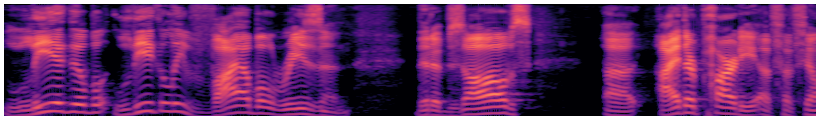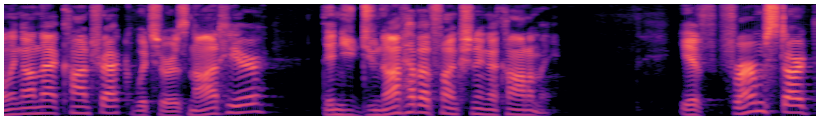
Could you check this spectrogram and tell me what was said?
legal, legally viable reason that absolves uh, either party of fulfilling on that contract, which there is not here, then you do not have a functioning economy. If firms start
